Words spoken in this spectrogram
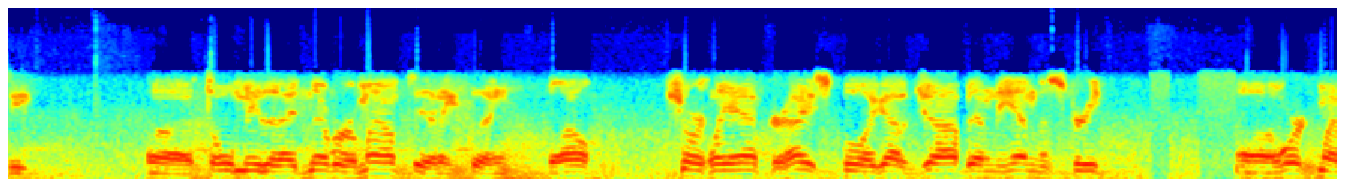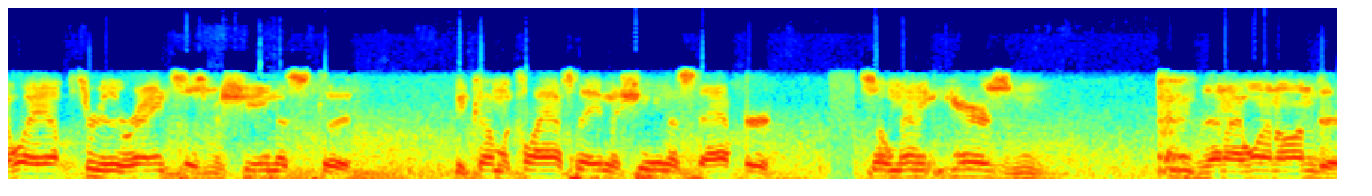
He uh, told me that I'd never amount to anything. Well, shortly after high school, I got a job in the industry uh, worked my way up through the ranks as machinist to become a Class A machinist after so many years, and then I went on to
